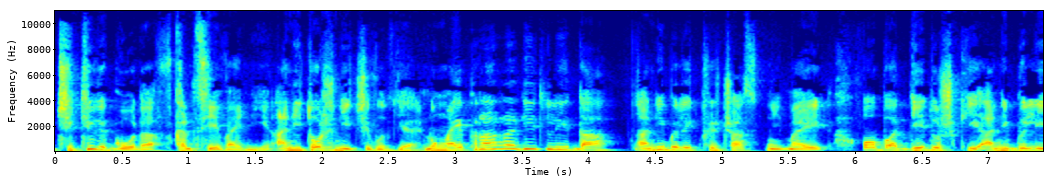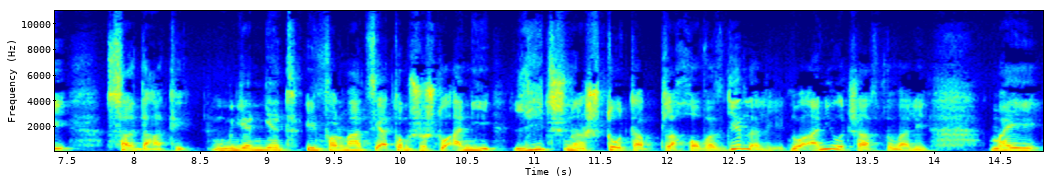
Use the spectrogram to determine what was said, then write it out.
4 года в конце войны. Они тоже ничего не делали. Но мои прародители, да, они были причастны. Мои оба дедушки, они были солдаты. У меня нет информации о том, что, что они лично что-то плохого сделали, но они участвовали. Мои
